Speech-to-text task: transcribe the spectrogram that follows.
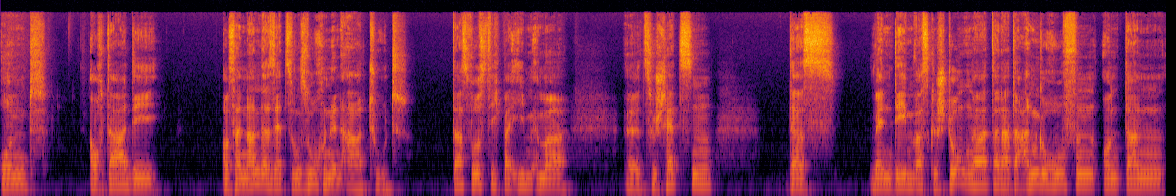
und auch da die Auseinandersetzung suchenden Art tut. Das wusste ich bei ihm immer äh, zu schätzen, dass wenn dem was gestunken hat, dann hat er angerufen und dann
